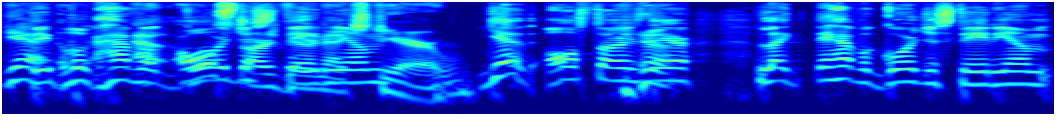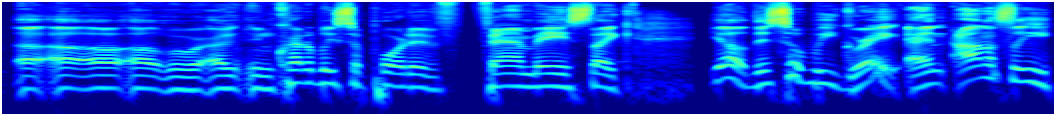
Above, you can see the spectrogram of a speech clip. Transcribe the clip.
yeah. they look, have a all gorgeous stars there stadium. next year. Yeah, All Stars Yeah. there. Like they have a gorgeous stadium, uh, uh, uh, uh, an incredibly supportive fan base. Like, yo, this will be great. And honestly,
